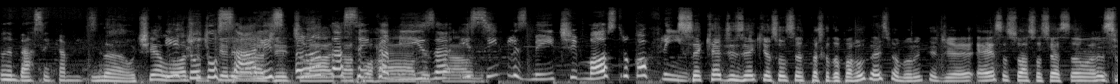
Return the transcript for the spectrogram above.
andar sem camisa. Não, tinha E lógica de Dudu que ele era Salles gente lá, anda da sem porrada camisa e, e, simplesmente mostra o cofrinho. Você quer dizer que eu sou o seu pescador parrudo? É isso mesmo, eu não entendi. É, é essa a sua associação? É esse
